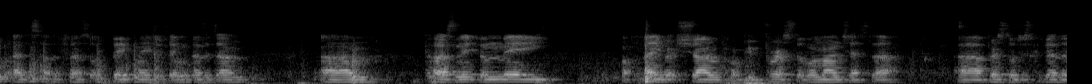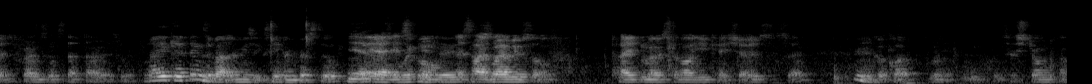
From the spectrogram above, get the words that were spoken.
and it's like the first sort of big major thing we've ever done. Um, personally, for me, my favourite show would probably be Bristol or Manchester. Uh, Bristol just because we had loads of friends and stuff down there. It's really cool. I hear things about the music scene in Bristol. Yeah, yeah, it was it's cool. dude. It's like where we've sort of played most of our UK shows, so Hmm. we've got quite well, it's a strong fan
